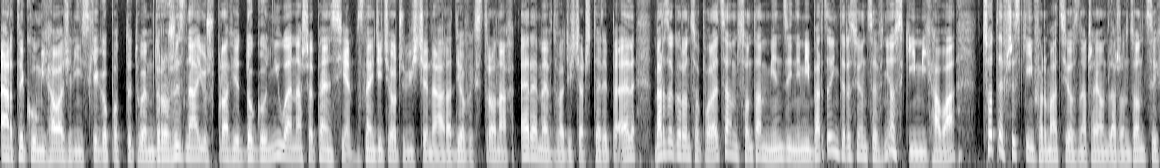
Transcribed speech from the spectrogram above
Artykuł Michała Zielińskiego pod tytułem Drożyzna już prawie dogoniła nasze pensje. Znajdziecie oczywiście na radiowych stronach rmf24.pl. Bardzo gorąco polecam. Są tam m.in. bardzo interesujące wnioski Michała, co te wszystkie informacje oznaczają dla rządzących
